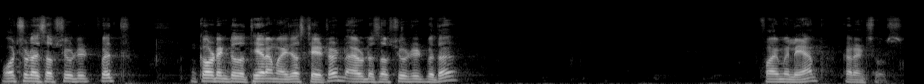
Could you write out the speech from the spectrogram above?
What should I substitute it with? According to the theorem I just stated, I have to substitute it with a 5 milliamp current source.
